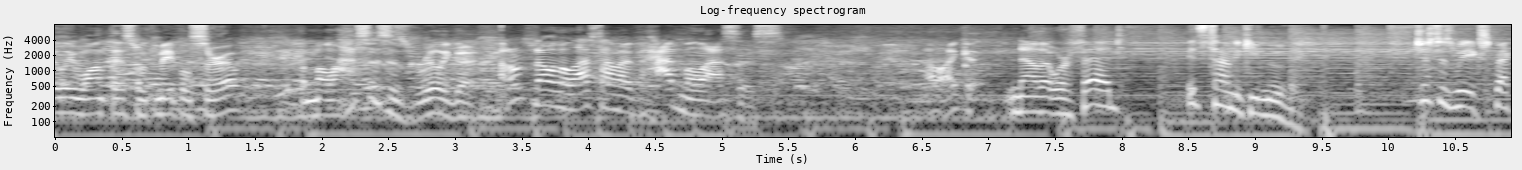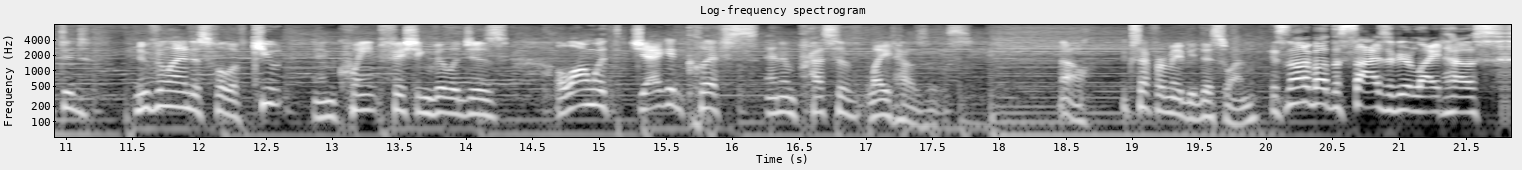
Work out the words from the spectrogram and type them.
really want this with maple syrup. The molasses is really good. I don't know the last time I've had molasses. I like it. Now that we're fed, it's time to keep moving. Just as we expected, Newfoundland is full of cute and quaint fishing villages, along with jagged cliffs and impressive lighthouses. No, except for maybe this one. It's not about the size of your lighthouse,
